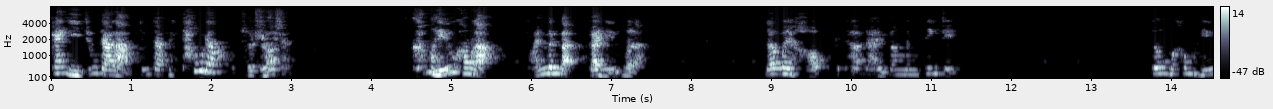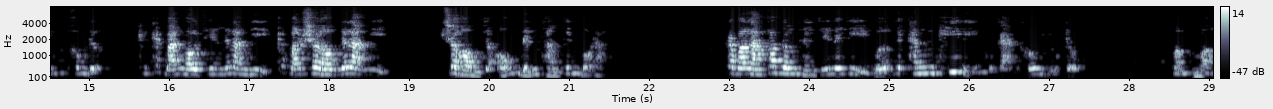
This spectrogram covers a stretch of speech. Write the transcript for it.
Cái gì chúng ta làm, chúng ta phải thấu đáo phải rõ ràng. Không hiểu không làm, phải minh bạch, phải hiểu mới làm. Đó mới hợp cái thời đại văn minh tiến triển. Tu mà không hiểu, không được. Thì các bạn ngồi thiền để làm gì? Các bạn sơ hồn để làm gì? Sơ hồn cho ổn định thần kinh bộ đầu các bạn làm pháp luân thường chuyển để gì? Mượn cái thanh khí điện của cả không vũ trụ. Mà mở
